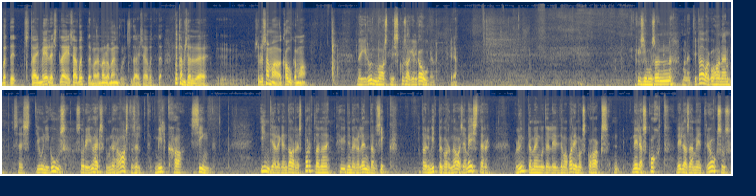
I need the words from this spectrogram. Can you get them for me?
vaata, et seda ei meelest lähe ei saa võtta, me oleme mälumängur, et seda ei saa võtta, võtame selle, sellesama kauge maa. nägin undmaast, mis kusagil kaugel. jah. küsimus on mõneti päevakohane, sest juunikuus suri üheksakümne ühe aastaselt Milkha Singh. India legendaarne sportlane, hüüdnimega lendav sikk. ta oli mitmekordne Aasia meister olümpiamängudel oli tema parimaks kohaks neljas koht neljasaja meetri jooksus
